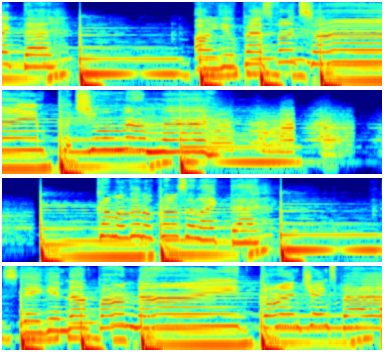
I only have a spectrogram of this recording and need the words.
like that? Are you pressed for time? Put you in my mind. Come a little closer like that. Staying up all night, throwing drinks back.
